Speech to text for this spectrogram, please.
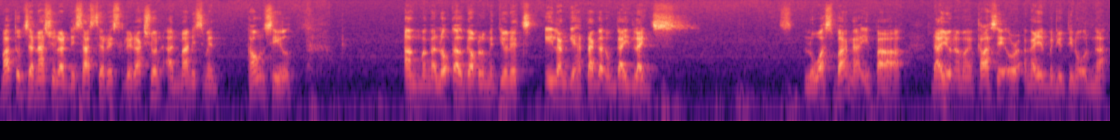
Matod sa National Disaster Risk Reduction and Management Council, ang mga local government units ilang gihatagan og guidelines. Luwas ba nga ipa dayon ang mga klase or angayon ba tinuod nga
